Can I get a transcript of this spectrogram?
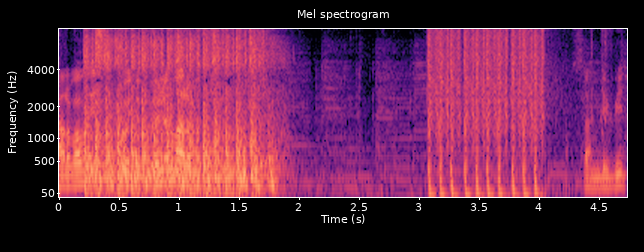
Arabama isim koydum. Ölüm arabası. Sen bir bit.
